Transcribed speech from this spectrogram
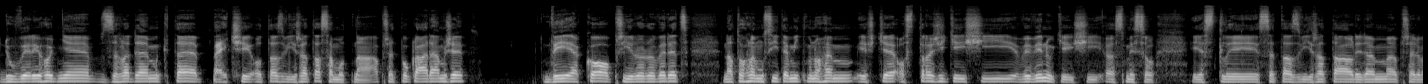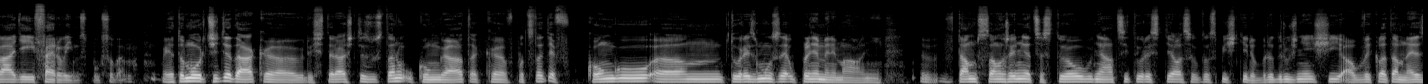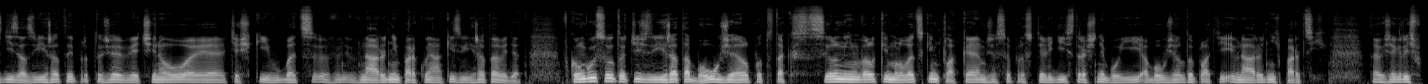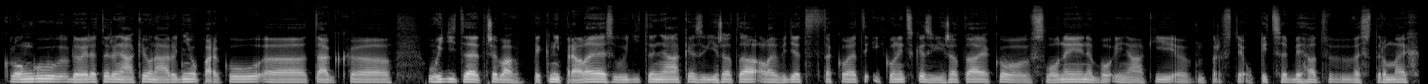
důvěryhodně vzhledem k té péči o ta zvířata samotná. Předpokládám, že vy jako přírodovědec na tohle musíte mít mnohem ještě ostražitější, vyvinutější eh, smysl, jestli se ta zvířata lidem předvádějí férovým způsobem. Je tomu určitě tak. Eh, když teda ještě zůstanu u Konga, tak eh, v podstatě v Kongu um, turismus je úplně minimální. Tam samozřejmě cestují nějací turisti, ale jsou to spíš ti dobrodružnější a obvykle tam nejezdí za zvířaty, protože většinou je těžký vůbec v Národním parku nějaký zvířata vidět. V Kongu jsou totiž zvířata bohužel pod tak silným velkým loveckým tlakem, že se prostě lidí strašně bojí a bohužel to platí i v národních parcích. Takže když v Kongu dojedete do nějakého národního parku, eh, tak eh, uvidíte třeba pěkný prales, uvidíte nějaké zvířata, ale vidět takové ty ikonické zvířata jako slon slony nebo i nějaký prostě opice běhat ve stromech,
